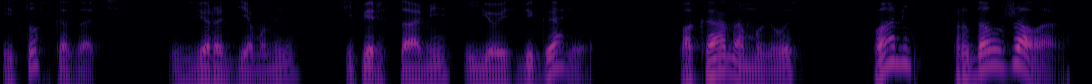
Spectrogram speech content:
И то сказать, зверодемоны теперь сами ее избегали. Пока она мылась, память продолжала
